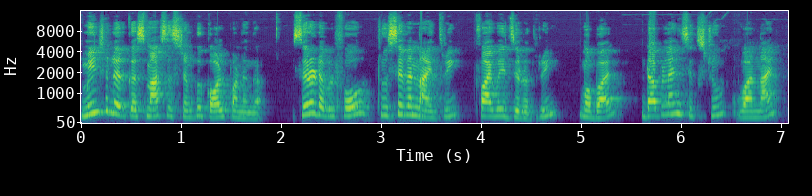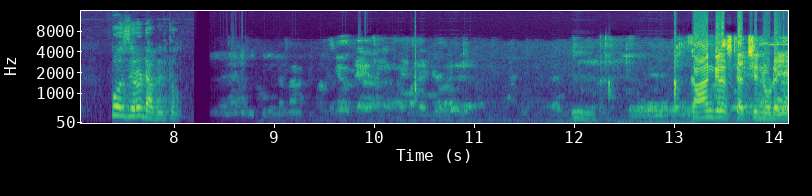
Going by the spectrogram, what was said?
மீன்ஸில் இருக்க ஸ்மார்ட் சிஸ்டம்க்கு கால் பண்ணுங்க. Zero double four two seven nine three five eight zero three mobile double nine six two one nine four zero double two Congress கட்சியினுடைய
